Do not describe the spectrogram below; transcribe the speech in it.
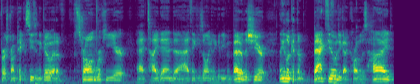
first round pick a season ago, had a strong rookie year at tight end. Uh, I think he's only going to get even better this year. Then you look at the backfield. You got Carlos Hyde,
